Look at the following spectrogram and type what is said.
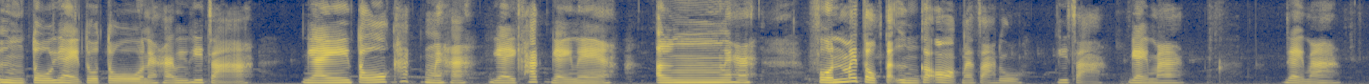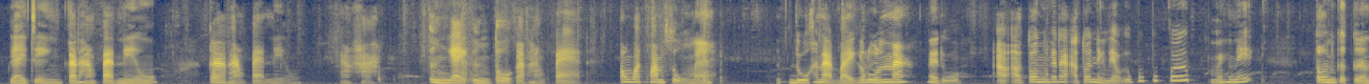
อึ่งโตใหญ่ตัวโตนะคะ พี่พี่จ๋าใหญ่โตคักนะคะใหญ่คักใหญ่แน่อึ่งนะคะฝนไม่ตกแต่อึ่งก็ออกนะจ๊ะดูพี่จ๋าใหญ่มาก ใหญ่มาก ใหญ่จริง กระถางแปดนิ้ว กระถางแปดนิ้วนะคะอึ่งใหญ่อึ่งโตกระถางแปดต้องวัดความสูงไหมดูขนาดใบก็รู้แล้วนะไหนดูเอาเอาต้นก็ได้เอาต้นอย่างเดียวปุ๊บปุ๊บปุ๊บมาทางนี้ ต้นก็เกิน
